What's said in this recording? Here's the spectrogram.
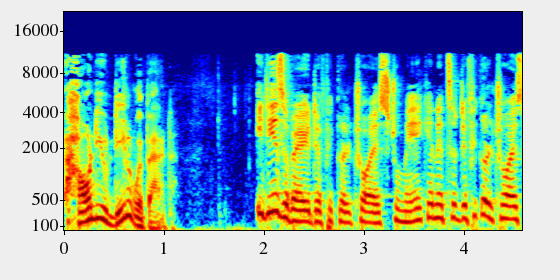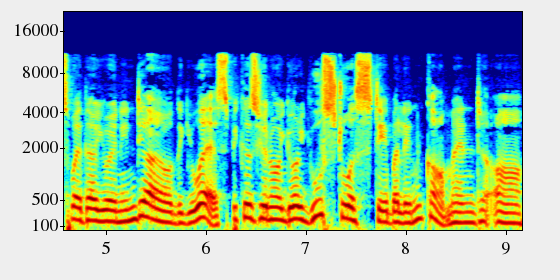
How do you deal with that? It is a very difficult choice to make, and it's a difficult choice whether you're in India or the US because you know you're used to a stable income, and uh,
